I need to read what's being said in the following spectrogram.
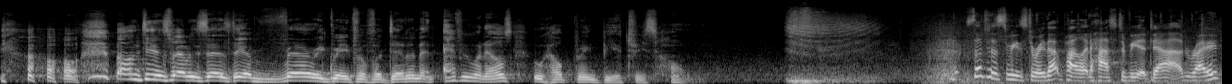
Valentina's family says they are very grateful for Denon and everyone else who helped bring Beatrice home. Such a sweet story. That pilot has to be a dad, right?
